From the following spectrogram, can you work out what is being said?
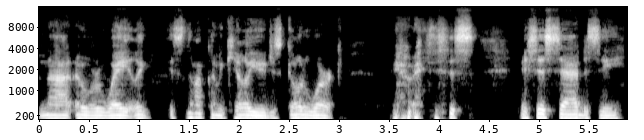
not overweight, like it's not going to kill you. Just go to work. it's just, it's just sad to see.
